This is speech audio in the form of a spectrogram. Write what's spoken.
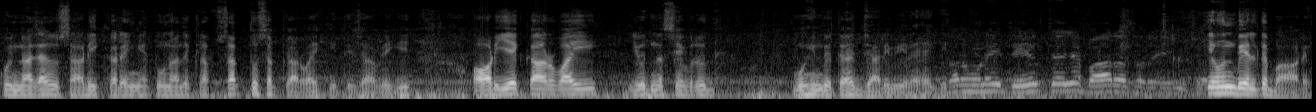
ਕੋਈ ਨਾਜਾਇਜ਼ ਉਸਾਰੀ ਕਰਨਗੇ ਤਾਂ ਉਹਨਾਂ ਦੇ ਖਿਲਾਫ ਸਖਤ ਤੋਂ ਸਖਤ ਕਾਰਵਾਈ ਕੀਤੀ ਜਾਵੇਗੀ ਔਰ ਇਹ ਕਾਰਵਾਈ ਯੁੱਧ ਨਸ਼ੇ ਵਿਰੁੱਧ ਮੁਹਿੰਮ ਦੇ ਤਹਿਤ ਜਾਰੀ ਵੀ ਰਹੇਗੀ। ਸਰ ਹੁਣ ਇਹ ਜੇਲ੍ਹ 'ਚ ਹੈ ਜਾਂ ਬਾਹਰ ਆ ਸਰ ਇਹ ਹੁਣ ਬੇਲ ਤੇ ਬਾਹਰ ਹੈ।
